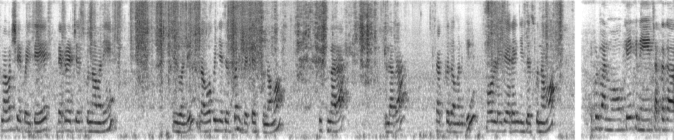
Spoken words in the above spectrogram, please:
ఫ్లవర్ షేప్ అయితే డెకరేట్ చేసుకుందామని ఇదిగోండి ఇలా ఓపెన్ చేసేసుకొని పెట్టేసుకున్నాము. చూస్తున్నారా? ఇలాగా చక్కగా మనకి మోల్డ్ అయితే అరేంజ్ చేసేసుకున్నాము. ఇప్పుడు మనము కేక్ని చక్కగా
